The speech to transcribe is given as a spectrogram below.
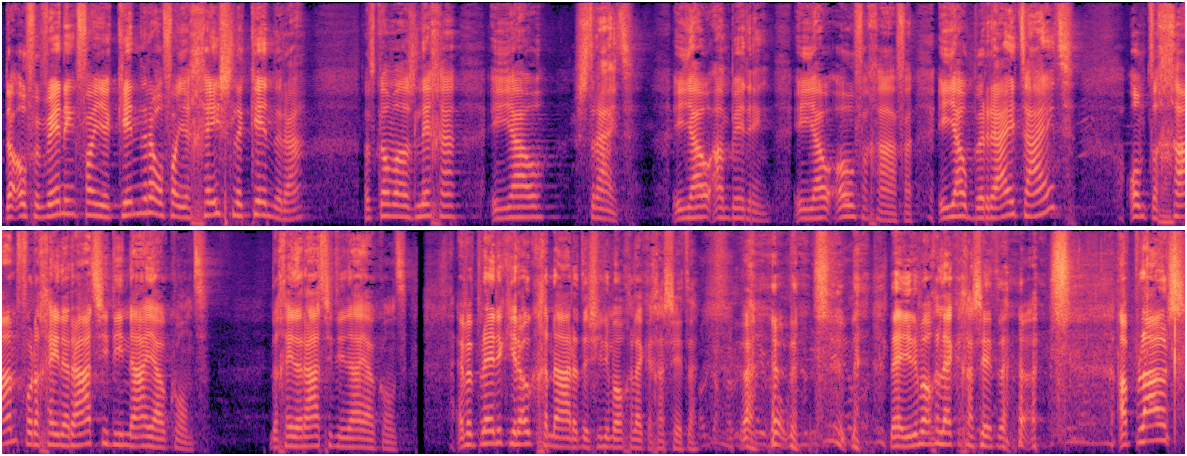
de overwinning van je kinderen of van je geestelijke kinderen, dat kan wel eens liggen in jouw strijd, in jouw aanbidding, in jouw overgave, in jouw bereidheid om te gaan voor de generatie die na jou komt. De generatie die na jou komt. En we prediken hier ook genade, dus jullie mogen lekker gaan zitten. Nee, jullie mogen lekker gaan zitten. Applaus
